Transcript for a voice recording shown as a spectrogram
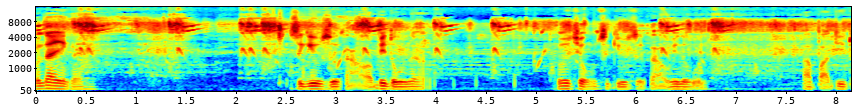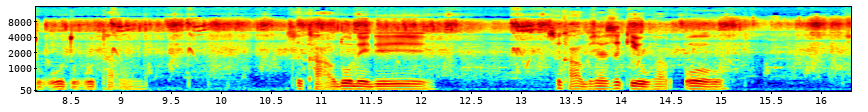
มันได้ยังไง สกิลเสือขาวไม่โดนแล้วท่านผู้ชมสกิลเสือขาวไม่โดนอาปาติถูถูถังเสือขาวโดนเลยดีเสือขาวไม่ใช้สกิลครับ โอ้ช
